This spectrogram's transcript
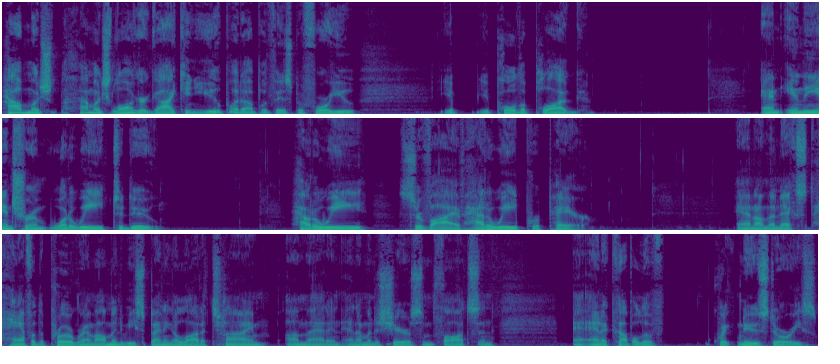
How much how much longer, God, can you put up with this before you you you pull the plug? And in the interim, what are we to do? How do we survive? How do we prepare? And on the next half of the program, I'm going to be spending a lot of time on that, and, and I'm going to share some thoughts and and a couple of quick news stories.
